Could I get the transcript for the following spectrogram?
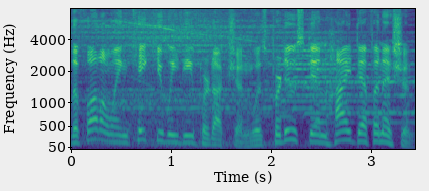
The following KQED production was produced in high definition.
